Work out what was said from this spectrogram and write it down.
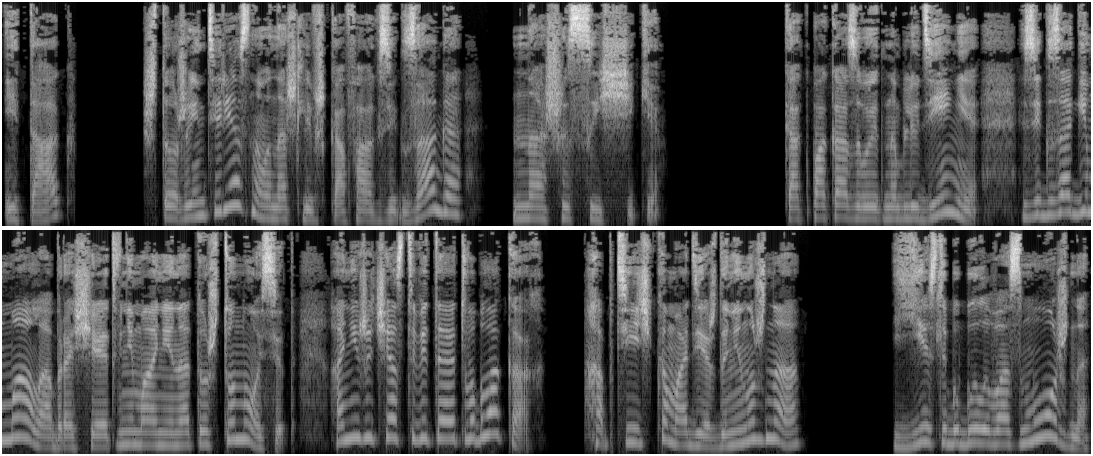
Итак, что же интересного нашли в шкафах зигзага наши сыщики? Как показывает наблюдение, зигзаги мало обращают внимание на то, что носят, они же часто витают в облаках, а птичкам одежда не нужна. Если бы было возможно,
